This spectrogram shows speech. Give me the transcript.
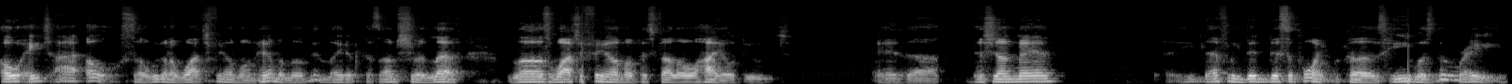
OHIO. So we're going to watch film on him a little bit later because I'm sure Left loves watching film of his fellow Ohio dudes. And uh, this young man, he definitely didn't disappoint because he was the rave.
